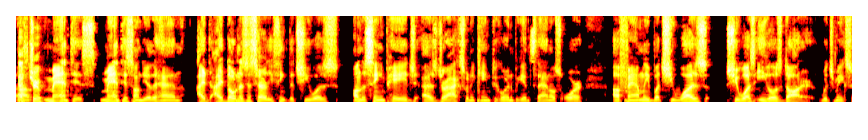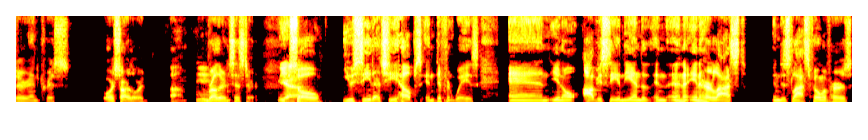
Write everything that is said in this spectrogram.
That's Uh, true. Mantis, Mantis, on the other hand, I I don't necessarily think that she was on the same page as Drax when it came to going up against Thanos or a family, but she was she was Ego's daughter, which makes her and Chris or Star Lord um, Mm. brother and sister. Yeah. So you see that she helps in different ways, and you know, obviously, in the end of in in, in her last in this last film of hers,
